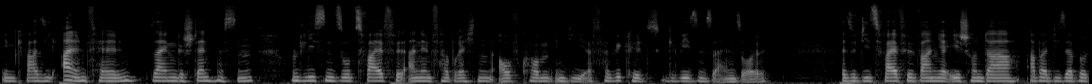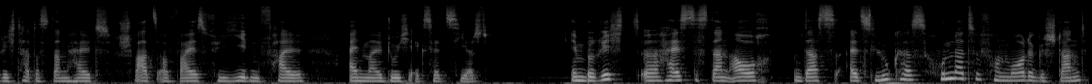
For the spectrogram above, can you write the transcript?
in quasi allen Fällen seinen Geständnissen und ließen so Zweifel an den Verbrechen aufkommen, in die er verwickelt gewesen sein soll. Also die Zweifel waren ja eh schon da, aber dieser Bericht hat es dann halt schwarz auf weiß für jeden Fall einmal durchexerziert. Im Bericht äh, heißt es dann auch, dass als Lukas hunderte von Morde gestand,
